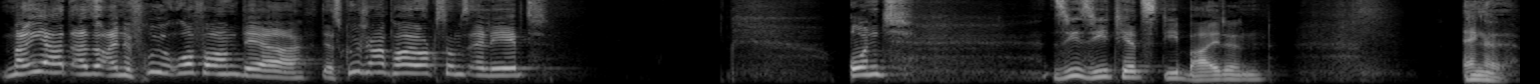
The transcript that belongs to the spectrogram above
Maria hat also eine frühe Urform der, des Kühlschrankparadoxums erlebt. Und sie sieht jetzt die beiden Engel.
